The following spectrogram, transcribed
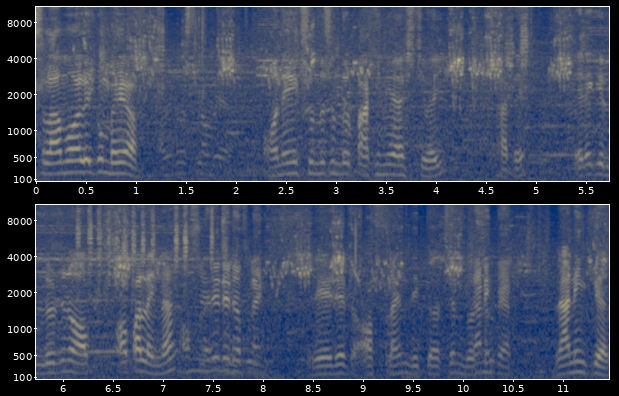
আসসালামু আলাইকুম ভাইয়া। অনেক সুন্দর সুন্দর পাখি নিয়ে আসছে ভাই হাতে এটা কি লুটিন অফ লাইন না? রেড এড অফলাইন দেখতে পাচ্ছেন রানিং পেয়ার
